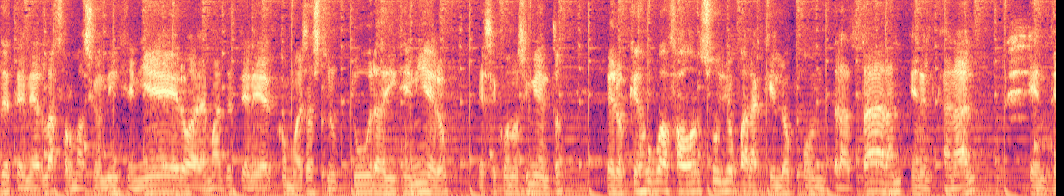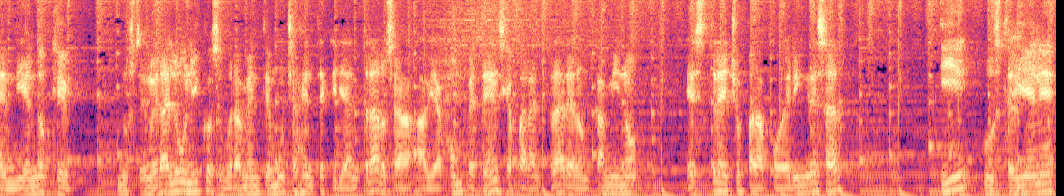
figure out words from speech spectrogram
de tener la formación de ingeniero, además de tener como esa estructura de ingeniero, ese conocimiento, pero que jugó a favor suyo para que lo contrataran en el canal, entendiendo que usted no era el único, seguramente mucha gente quería entrar, o sea, había competencia para entrar, era un camino estrecho para poder ingresar y usted viene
